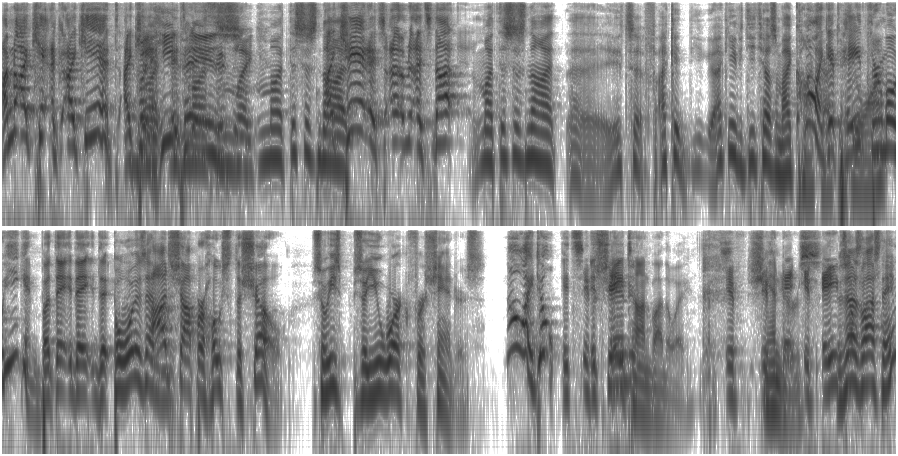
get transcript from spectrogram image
I'm not. I can't. I can't. I can't. But he It's- pays- like Mutt, this is not. I can't. It's. um, It's not. Mutt, this is not. Uh, it's a. I could. I gave you details of my contract. No. I get paid through. Mohegan, but they. They. The, But what is does that Odd mean? Shopper hosts the show. So he's. So you work for Shanders. No, I don't. It's If it's Shander- Aton, by the way. if Shanders. If, if, Is that his last name?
